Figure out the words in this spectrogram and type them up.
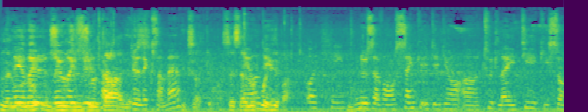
Le- les, le- ré- le les résultat, résultats yes. de l'examen. Exactement. C'est le on premier pas. Nous avons cinq étudiants en toute l'Haïti qui sont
